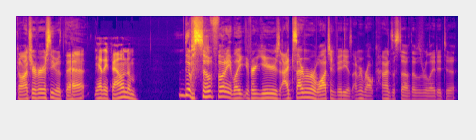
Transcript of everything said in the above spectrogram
controversy with that. Yeah, they found him. It was so funny. Like for years, I cause I remember watching videos. I remember all kinds of stuff that was related to it,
